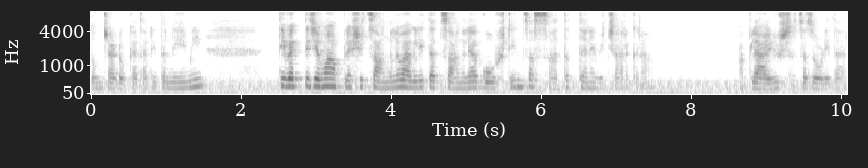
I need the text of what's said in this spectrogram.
तुमच्या डोक्यात आली तर नेहमी ती व्यक्ती जेव्हा आपल्याशी चांगलं वागली त्या चांगल्या गोष्टींचा सातत्याने विचार करा. आपल्या आयुष्याचा जोडीदार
